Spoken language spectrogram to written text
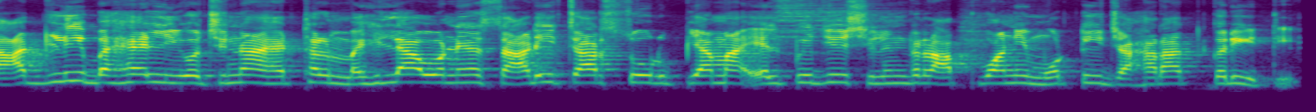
લાડલી બહેલ યોજના હેઠળ મહિલાઓને સાડી ચારસો રૂપિયામાં એલપીજી સિલિન્ડર આપવાની મોટી જાહેરાત કરી હતી.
